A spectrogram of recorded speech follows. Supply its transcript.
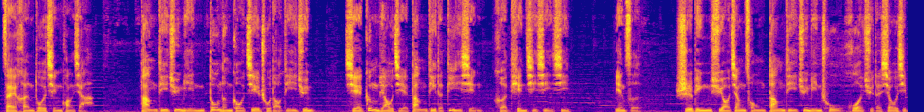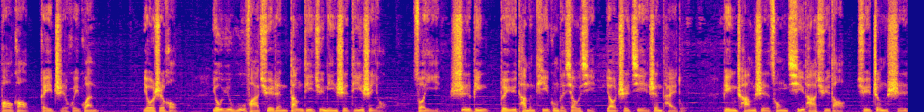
在很多情况下，当地居民都能够接触到敌军，且更了解当地的地形和天气信息，因此，士兵需要将从当地居民处获取的消息报告给指挥官。有时候。由于无法确认当地居民是敌是友，所以士兵对于他们提供的消息要持谨慎态度，并尝试从其他渠道去证实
